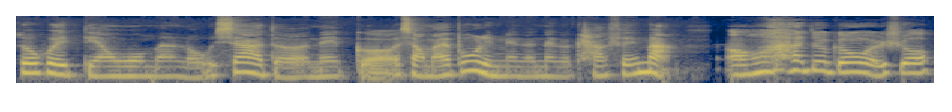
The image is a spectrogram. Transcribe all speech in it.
都会点我们楼下的那个小卖部里面的那个咖啡嘛。然后他就跟我说，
